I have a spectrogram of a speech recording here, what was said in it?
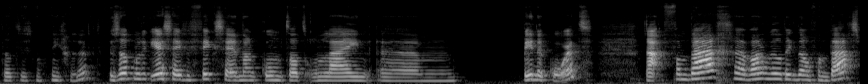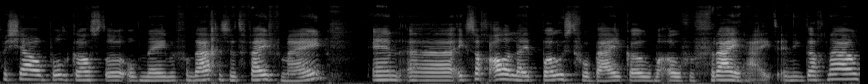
dat is nog niet gelukt. Dus dat moet ik eerst even fixen. En dan komt dat online binnenkort. Nou, vandaag, waarom wilde ik dan vandaag speciaal een podcast opnemen? Vandaag is het 5 mei. En uh, ik zag allerlei posts voorbij komen over vrijheid. En ik dacht, nou,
